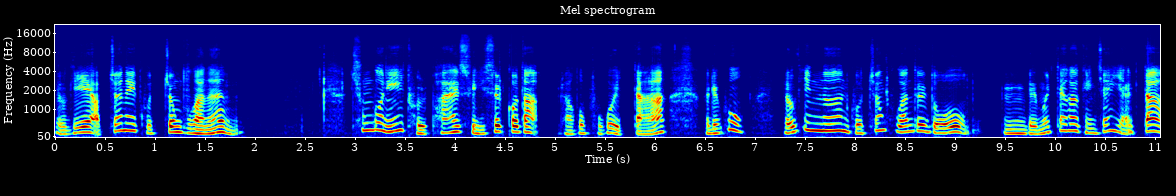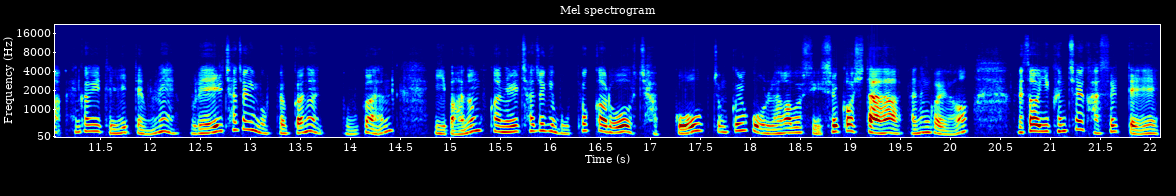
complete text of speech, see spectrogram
여기에 앞전의 고점 구간은 충분히 돌파할 수 있을 거다 라고 보고 있다. 그리고 여기 있는 고점 구간들도 음, 매물대가 굉장히 얇다 생각이 들기 때문에 우리의 1차적인 목표가는 구간, 이 만원 구간을 1차적인 목표가로 잡고 좀 끌고 올라가 볼 수 있을 것이다 라는 거예요. 그래서 이 근처에 갔을 때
